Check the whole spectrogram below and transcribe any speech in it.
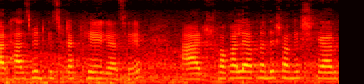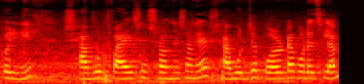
আর হাজব্যান্ড কিছুটা খেয়ে গেছে। আর সকালে আপনাদের সঙ্গে শেয়ার করিনি, সাবুর পায়েসের সঙ্গে সঙ্গে সাবুর যে পরোটা করেছিলাম,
